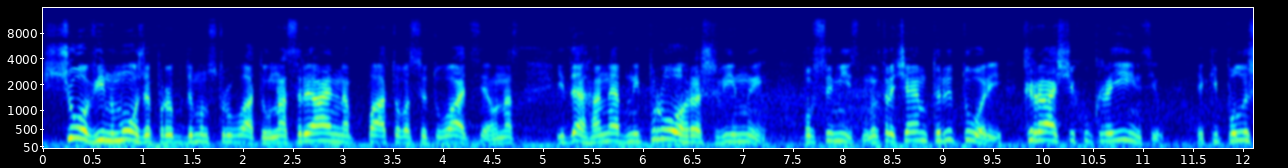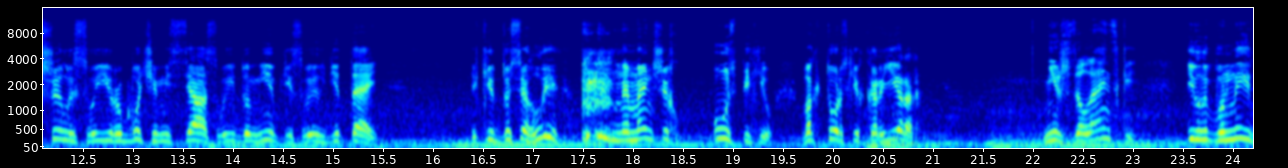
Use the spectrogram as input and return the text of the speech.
Що він може продемонструвати? У нас реальна патова ситуація. У нас іде ганебний програш війни повсемісний. Ми втрачаємо території кращих українців, які полишили свої робочі місця, свої домівки, своїх дітей, які досягли не менших успіхів в акторських кар'єрах, ніж Зеленський, і вони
